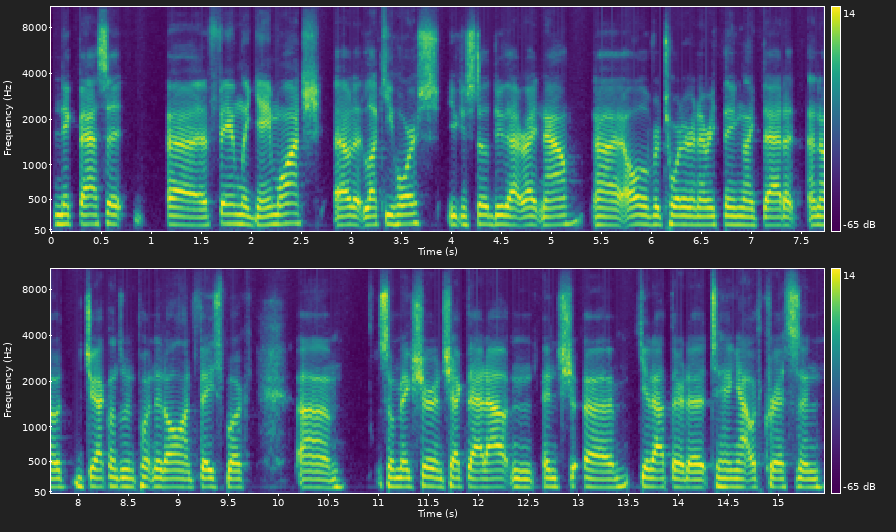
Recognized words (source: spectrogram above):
Nick Bassett uh, family game watch out at Lucky Horse, you can still do that right now, uh, all over Twitter and everything like that. I, I know Jacqueline's been putting it all on Facebook. Um, so make sure and check that out and, and sh- uh, get out there to, to hang out with Chris and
